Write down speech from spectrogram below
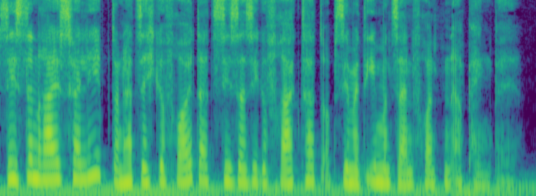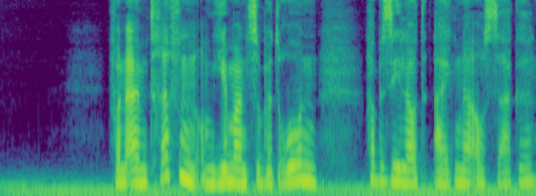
Sie ist in Reis verliebt und hat sich gefreut, als dieser sie gefragt hat, ob sie mit ihm und seinen Freunden abhängen will. Von einem Treffen, um jemanden zu bedrohen, habe sie laut eigener Aussage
